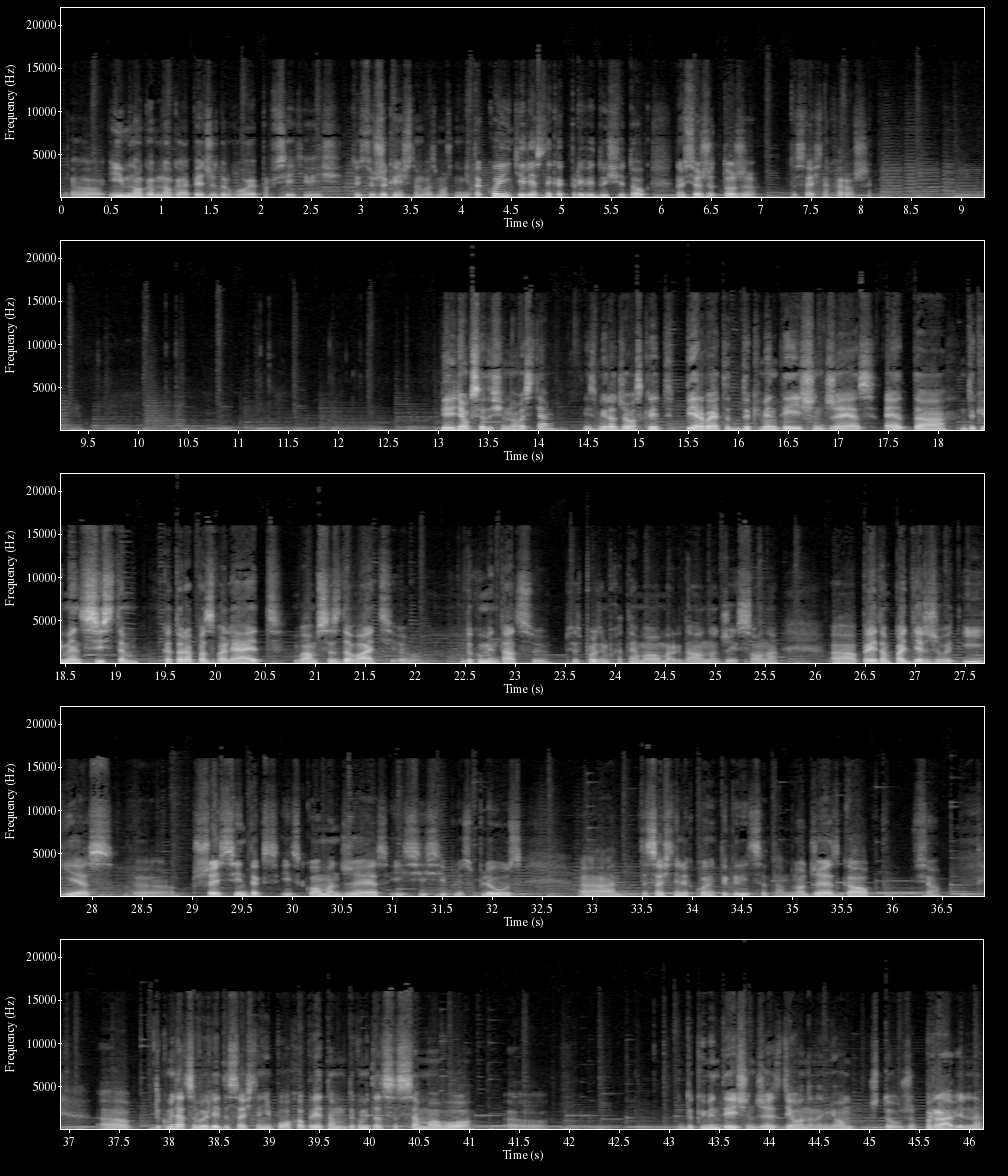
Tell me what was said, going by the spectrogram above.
э, и много-много, опять же, другое про все эти вещи. То есть уже, конечно, возможно, не такой интересный, как предыдущий ток, но все же тоже достаточно хороший. Перейдем к следующим новостям из мира JavaScript. Первое это Documentation.js. Это Document System, которая позволяет вам создавать э, документацию с использованием HTML, Markdown, JSON. А, при этом поддерживает и ES6 э, синтакс, и CommonJS, и CC++. А, достаточно легко интегриться там Node.js, Gulp, все. А, документация выглядит достаточно неплохо, при этом документация самого э, Documentation.js сделана на нем, что уже правильно.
